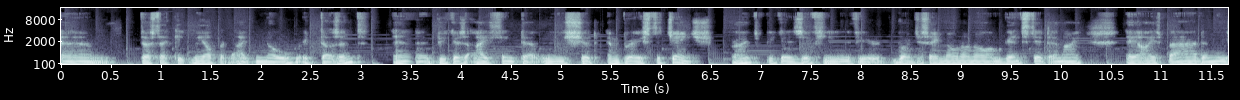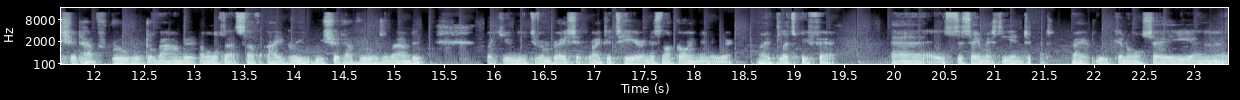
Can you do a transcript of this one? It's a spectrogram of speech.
Um, does that keep me up at night? No, it doesn't uh, because I think that we should embrace the change, right? Because if you if you're going to say no, no, no, I'm against it, and I AI is bad, and we should have rules around it, all of that stuff, I agree. We should have rules around it, but you need to embrace it, right? It's here and it's not going anywhere, right? Let's be fair. Uh, it's the same as the internet, right? We can all say uh,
